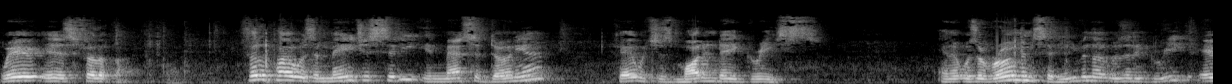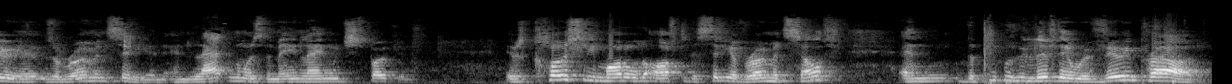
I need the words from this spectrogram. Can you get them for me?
where is Philippi? Philippi was a major city in Macedonia, okay, which is modern day Greece. And it was a Roman city, even though it was in a Greek area, it was a Roman city, and, and Latin was the main language spoken. It was closely modeled after the city of Rome itself, and the people who lived there were very proud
